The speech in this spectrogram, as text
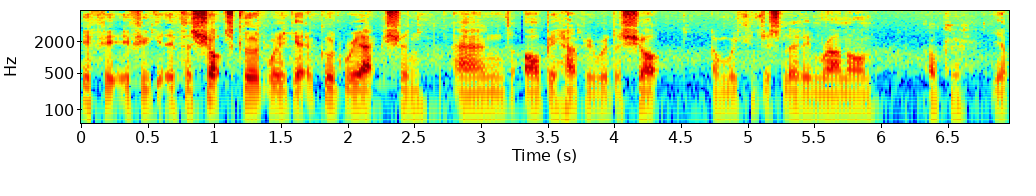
If, you, if, you, if the shot's good, we get a good reaction and I'll be happy with the shot and we can just let him run on. okay. Yep.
